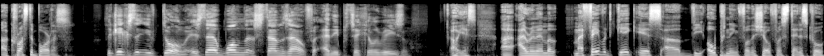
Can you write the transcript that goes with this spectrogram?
across the borders. The gigs that you've done, is there one that stands out for any particular reason? Oh yes, uh, I remember. My favorite gig is uh, the opening for the show for Status Quo.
